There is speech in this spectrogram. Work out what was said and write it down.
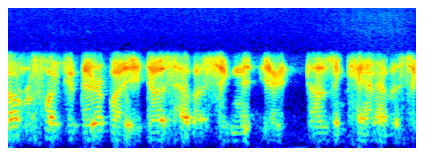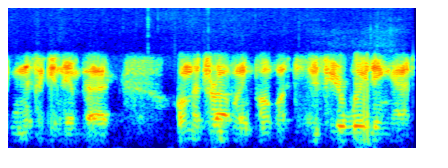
not reflected there, but it does have a signi- it does and can have a significant impact on the traveling public. If you're waiting at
